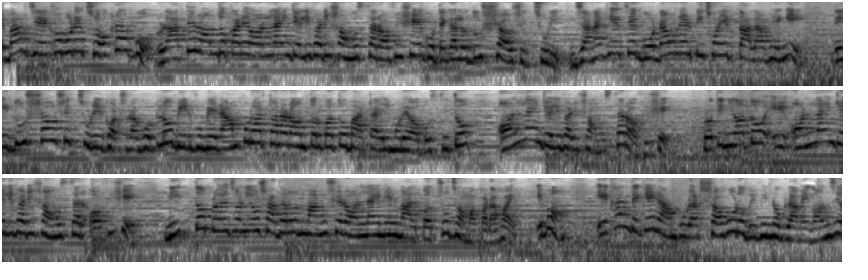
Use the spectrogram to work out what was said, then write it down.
এবার যে খবরে চোখ রাখব, রাতের অন্ধকারে অনলাইন ডেলিভারি সংস্থার অফিসে ঘটে গেল দুঃসাহসিক চুরি। জানা গিয়েছে, গোডাউনের পিছনের তালা ভেঙে এই দুঃসাহসিক চুরির ঘটনা ঘটল বীরভূমের রামপুরহাট থানার অন্তর্গত বাটাইল মোড়ে অবস্থিত অনলাইন ডেলিভারি সংস্থার অফিসে। প্রতিনিয়ত এই অনলাইন ডেলিভারি সংস্থার অফিসে নিত্য প্রয়োজনীয় সাধারণ মানুষের অনলাইনের মালপত্র জমা করা হয় এবং এখান থেকে রামপুরহাট শহর ও বিভিন্ন গ্রামে গঞ্জে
